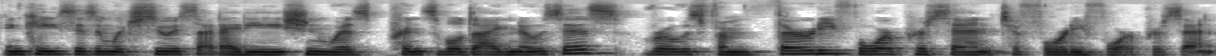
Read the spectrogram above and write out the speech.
in cases in which suicide ideation was principal diagnosis rose from 34% to 44%.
